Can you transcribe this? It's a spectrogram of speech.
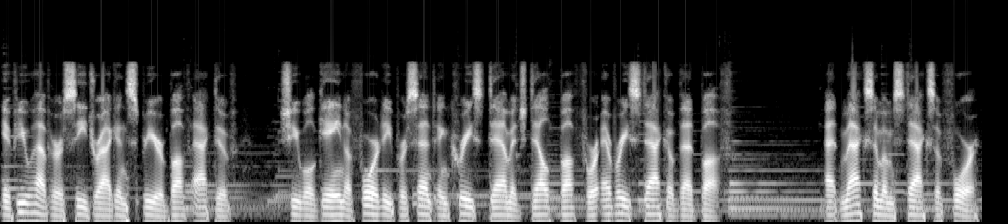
If you have her Sea Dragon Spear buff active, she will gain a 40% increased damage dealt buff for every stack of that buff. At maximum stacks of 4,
